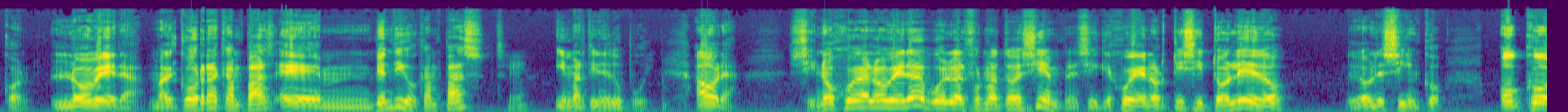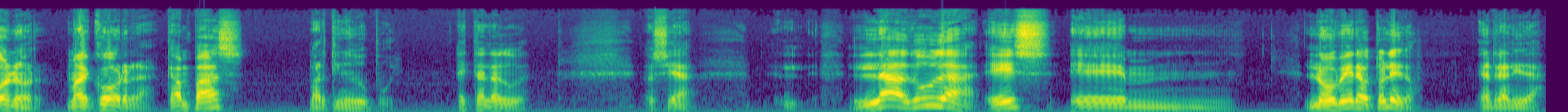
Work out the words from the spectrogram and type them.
Con Lovera, Malcorra, Campás, eh, bien digo, Campás Sí. y Martínez Dupuy. Ahora, si no juega Lovera, vuelve al formato de siempre. Decir, que jueguen Ortiz y Toledo, de doble 5, O'Connor, Malcorra, Campás, Martínez Dupuy. Ahí está la duda. O sea, la duda es eh, Lovera o Toledo, en realidad.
